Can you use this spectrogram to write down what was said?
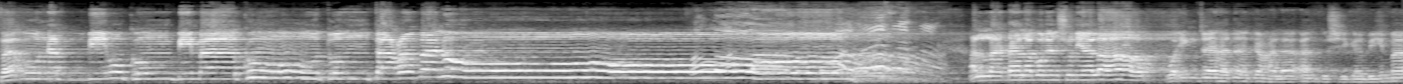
فأنبئكم بما كنتم শুনিয়া লও ওয়া ইন জাহাদাকা আলা আন তুশরিকা বিমা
